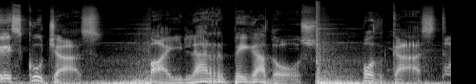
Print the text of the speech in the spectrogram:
Escuchas Bailar Pegados Podcast.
